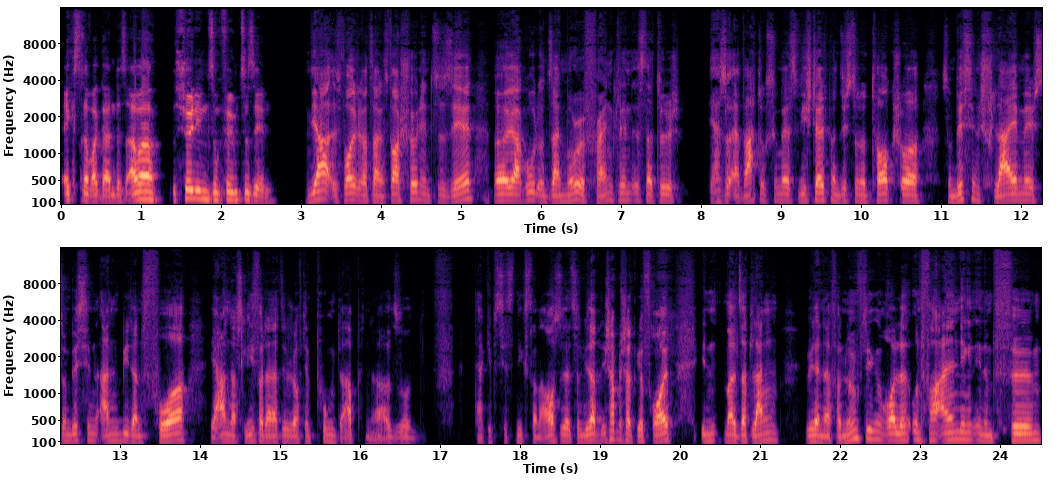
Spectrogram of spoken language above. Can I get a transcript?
Extravagantes. Aber es ist schön, ihn zum Film zu sehen. Ja, ich wollte gerade sagen, es war schön, ihn zu sehen. Äh, ja gut, und sein Murray Franklin ist natürlich ja so erwartungsgemäß. Wie stellt man sich so eine Talkshow so ein bisschen schleimig, so ein bisschen anbietern vor? Ja, und das liefert er natürlich auf den Punkt ab. Ne? Also da gibt's jetzt nichts dran auszusetzen. Wie gesagt, ich habe mich halt gefreut, ihn mal seit langem wieder in einer vernünftigen Rolle und vor allen Dingen in einem Film,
